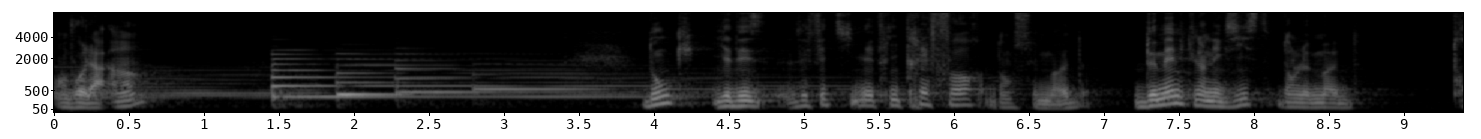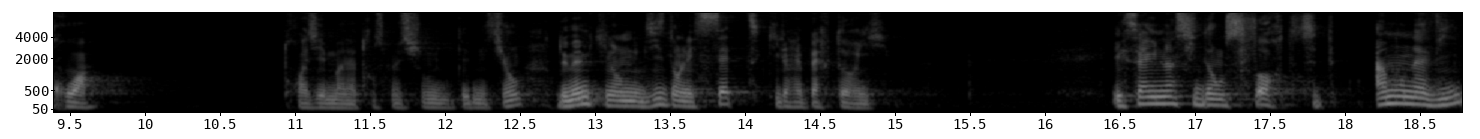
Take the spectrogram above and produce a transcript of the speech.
En voilà un, Donc il y a des effets de symétrie très forts dans ce mode, de même qu'il en existe dans le mode 3, troisième mode à transposition d'unité de même qu'il en existe dans les sept qu'il répertorie. Et ça a une incidence forte. C'est, à mon avis,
